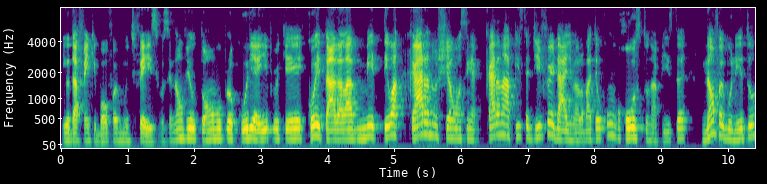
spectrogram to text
e o da Fank Ball foi muito feio. Se você não viu o tombo, procure aí, porque, coitada, ela meteu a cara no chão, assim, a cara na pista de verdade, ela bateu com o rosto na pista, não foi bonito,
